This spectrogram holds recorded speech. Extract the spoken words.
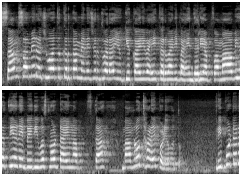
સામસામે રજૂઆત કરતા મેનેજર દ્વારા યોગ્ય કાર્યવાહી કરવાની બાહેંધરી આપવામાં આવી હતી અને બે દિવસનો ટાઈમ આપતા મામલો થાળે પડ્યો હતો. Reporter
